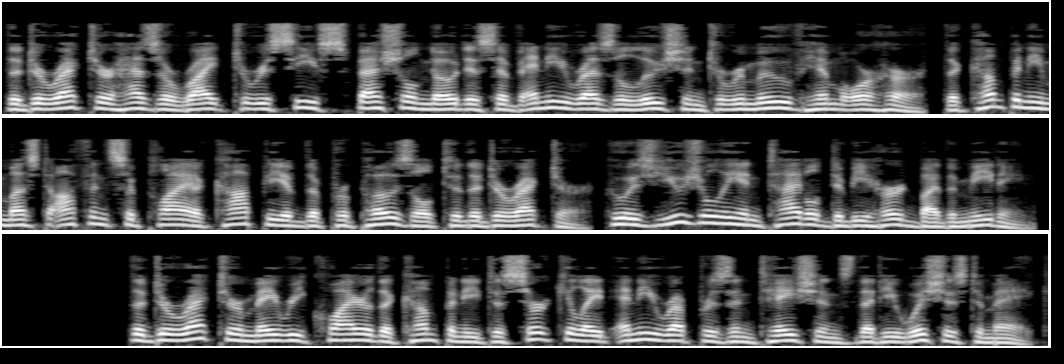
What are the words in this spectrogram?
the director has a right to receive special notice of any resolution to remove him or her. The company must often supply a copy of the proposal to the director, who is usually entitled to be heard by the meeting. The director may require the company to circulate any representations that he wishes to make.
